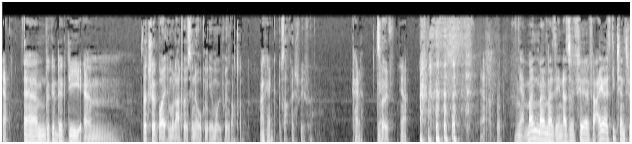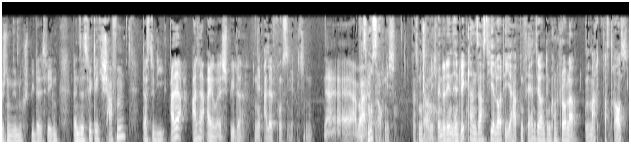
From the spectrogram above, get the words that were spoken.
Ja. Ähm, die, die, die ähm, Virtual Boy Emulator ist in OpenEMO übrigens auch drin. okay, Gibt's auch kein Spiel für. keine. Zwölf. Ja. ja. Ja, mal, mal, mal sehen. Also für, für iOS gibt's ja inzwischen genug Spiele, deswegen, wenn sie es wirklich schaffen, dass du die alle, alle iOS-Spiele. Nee, alle funktionieren nicht. Na, aber Das muss auch nicht. Das muss auch nicht. Wenn du den Entwicklern sagst, hier Leute, ihr habt einen Fernseher und den Controller, macht was draus,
